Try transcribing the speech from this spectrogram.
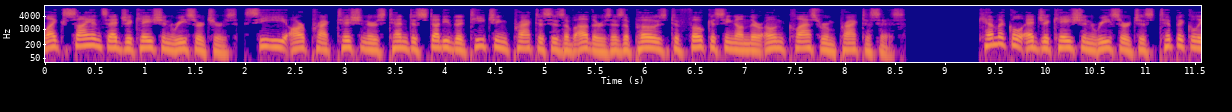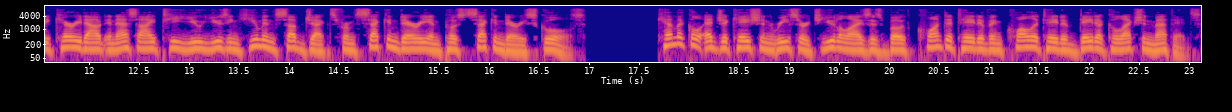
Like science education researchers, CER practitioners tend to study the teaching practices of others as opposed to focusing on their own classroom practices. Chemical education research is typically carried out in situ using human subjects from secondary and post-secondary schools. Chemical education research utilizes both quantitative and qualitative data collection methods.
